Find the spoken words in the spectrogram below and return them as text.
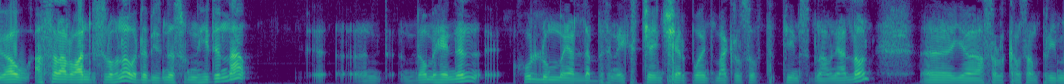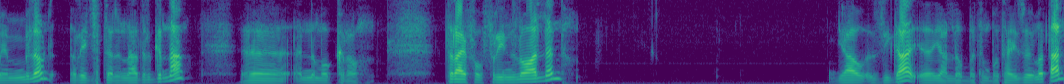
ያው አሰራሩ አንድ ስለሆነ ወደ ቢዝነሱ እንሂድና እንደውም ይሄንን ሁሉም ያለበትን Exchange፣ SharePoint፣ Microsoft Teams ምናምን ያለውን የአስራ ሁለት ሃምሳን premium የሚለውን register እናድርግና እንሞክረው። Try for free እንለዋለን። ያው እዚህ ጋር ያለሁበትን ቦታ ይዞ ይመጣል።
